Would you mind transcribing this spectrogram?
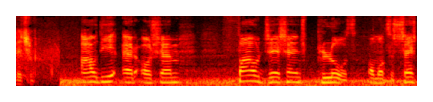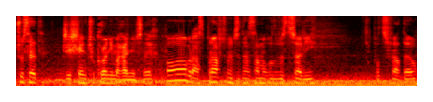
Lecimy. Audi R8 V10 Plus o mocy 610 koni mechanicznych. Dobra, sprawdźmy, czy ten samochód wystrzeli pod świateł.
